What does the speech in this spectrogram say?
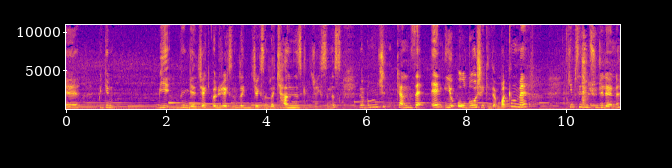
e, bir gün bir gün gelecek, öleceksiniz ve gideceksiniz ve kendiniz gideceksiniz. Ve bunun için kendinize en iyi olduğu şekilde bakın ve kimsenin düşüncelerini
